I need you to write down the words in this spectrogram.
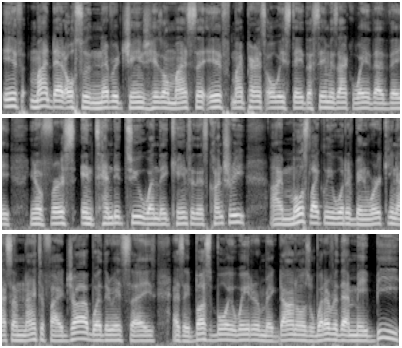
if my dad also never changed his own mindset, if my parents always stayed the same exact way that they, you know, first intended to when they came to this country, I most likely would have been working at some nine to five job, whether it's a, as a busboy, waiter, McDonald's, whatever that may be,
